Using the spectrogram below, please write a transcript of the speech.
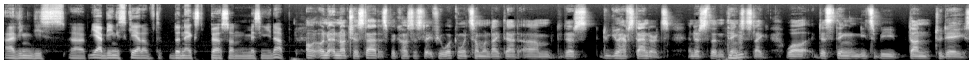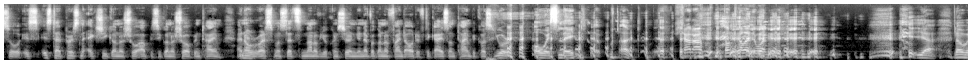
having this uh, yeah being scared of the next person messing it up Oh, and and not just that. It's because it's, if you're working with someone like that, um, there's you have standards and there's certain things. It's like, well, this thing needs to be done today. So is is that person actually gonna show up? Is he gonna show up in time? I know Rasmus, that's none of your concern. You're never gonna find out if the guy's on time because you're always late. but Shut up! Don't tell anyone. yeah, no, but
